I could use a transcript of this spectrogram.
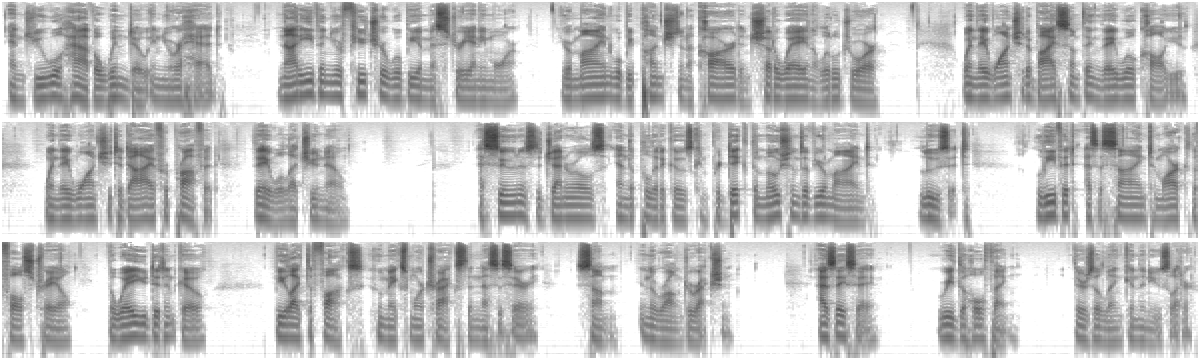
and you will have a window in your head. Not even your future will be a mystery anymore. Your mind will be punched in a card and shut away in a little drawer. When they want you to buy something, they will call you. When they want you to die for profit, they will let you know. As soon as the generals and the politicos can predict the motions of your mind, lose it. Leave it as a sign to mark the false trail, the way you didn't go. Be like the fox who makes more tracks than necessary some in the wrong direction. As they say, read the whole thing. There's a link in the newsletter.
